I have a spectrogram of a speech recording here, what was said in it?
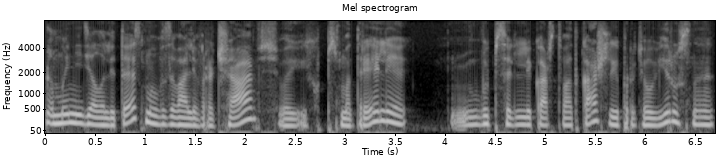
Мы не делали тест, мы вызывали врача, все, их посмотрели, выписали лекарства от кашля и противовирусное.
